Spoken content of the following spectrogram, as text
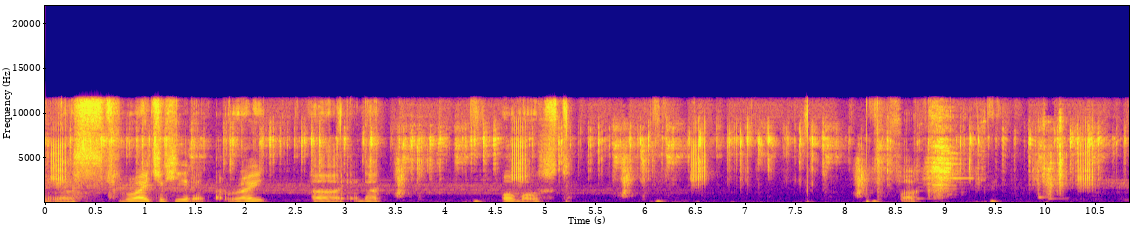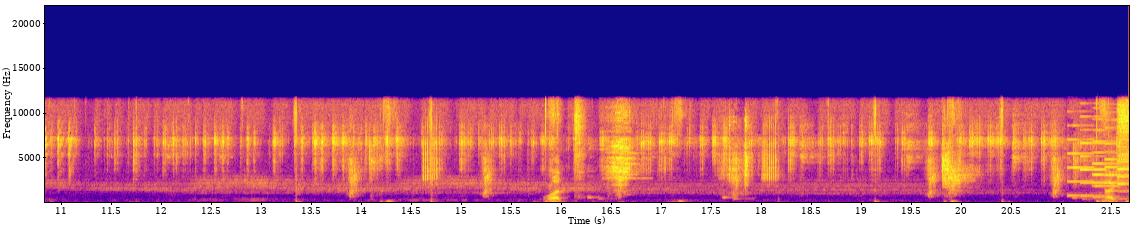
okay, let's try to heat it. Right, uh, not almost. Nice.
